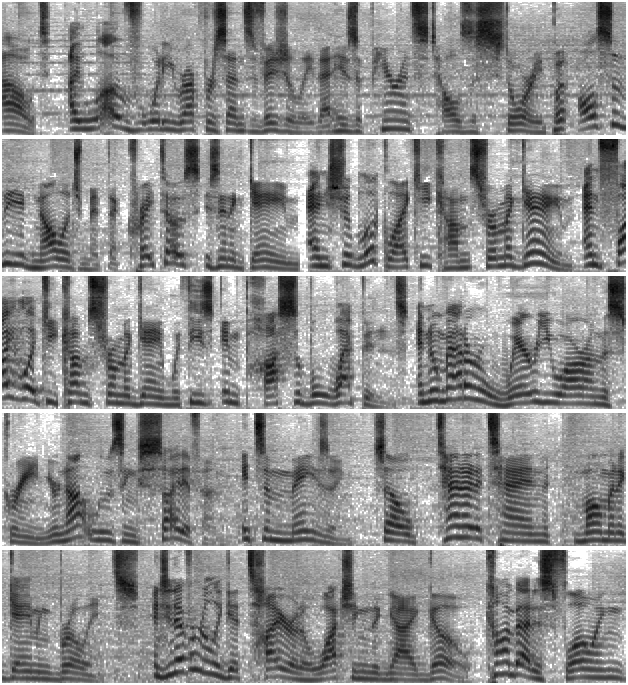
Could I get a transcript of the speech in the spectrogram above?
out. I love what he represents visually, that his appearance tells a story, but also the acknowledgement that Kratos is in a game and should look like he comes from a game, and fight like he comes from a game with these impossible weapons. And no matter where you are on the screen, you're not losing sight of him. It's amazing. So, 10 out of 10, moment of gaming brilliance. And you never really get tired of watching the guy go. Combat combat is flowing,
